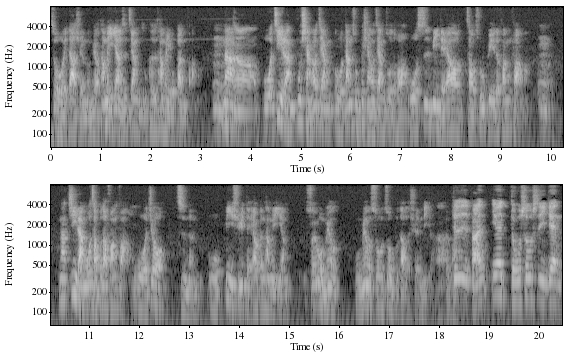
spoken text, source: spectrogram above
作为大学门票，他们一样也是这样读，可是他们有办法。嗯，那哦。我既然不想要这样，我当初不想要这样做的话，我势必得要找出别的方法嘛。嗯。那既然我找不到方法，我就只能，我必须得要跟他们一样，所以我没有，我没有说做不到的权利啊，对吧？就是反正因为读书是一件，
